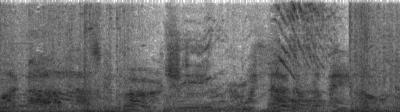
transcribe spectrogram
My path has converged with that of the payload.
